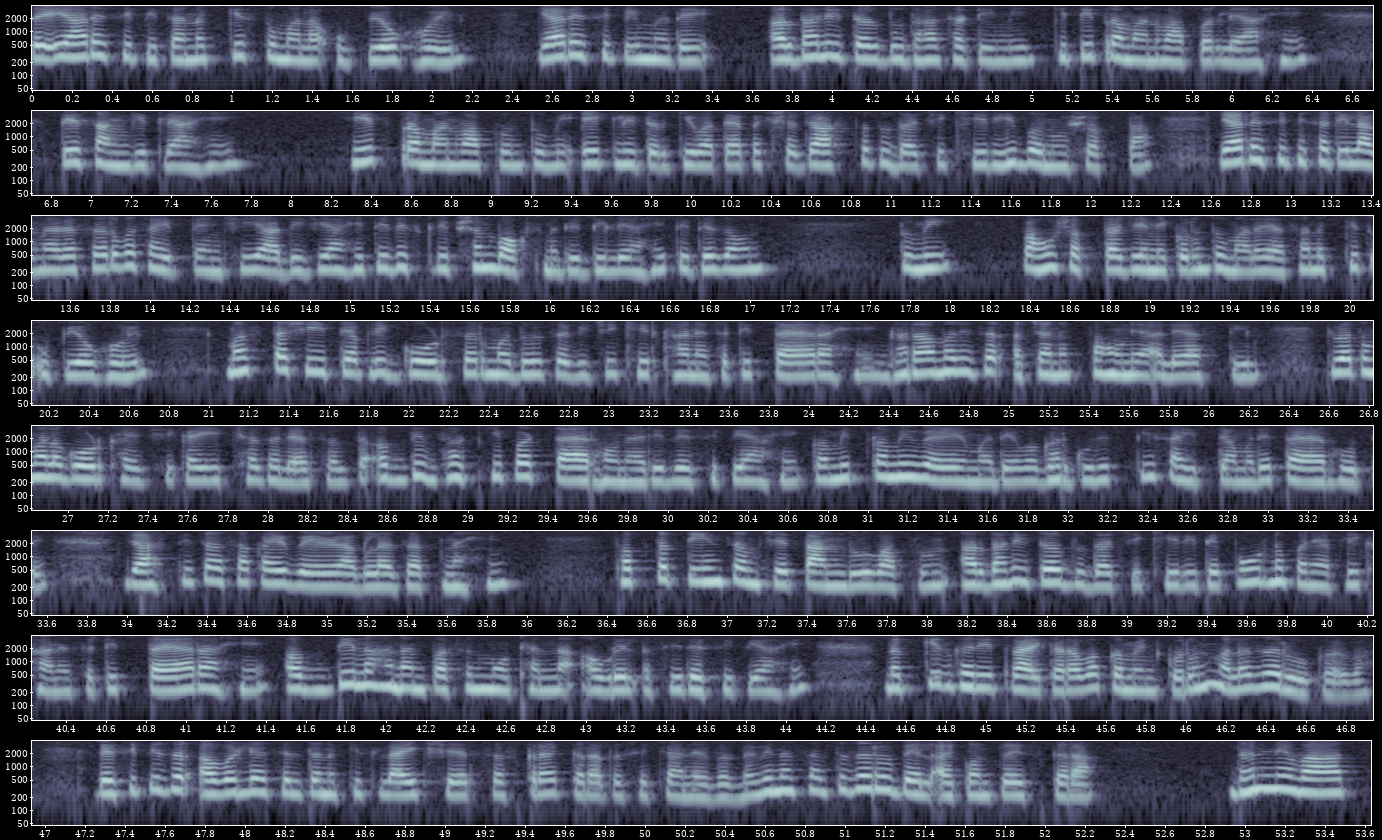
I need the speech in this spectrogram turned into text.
तर या रेसिपीचा नक्कीच तुम्हाला उपयोग होईल. या रेसिपीमध्ये अर्धा लिटर दुधासाठी मी किती प्रमाण वापरले आहे ते सांगितले आहे. हेच प्रमाण वापरून तुम्ही एक लिटर किंवा त्यापेक्षा जास्त दुधाची खीरही बनवू शकता. या रेसिपीसाठी लागणाऱ्या सर्व साहित्यांची यादी जी आहे ती डिस्क्रिप्शन बॉक्समध्ये दिली आहे. तिथे जाऊन तुम्ही पाहू शकता जेणेकरून तुम्हाला याचा नक्कीच उपयोग होईल. मस्त अशी इथे आपली गोडसर मधुर चवीची खीर खाण्यासाठी तयार आहे. घरामध्ये जर अचानक पाहुणे आले असतील किंवा तुम्हाला गोड खायची काही इच्छा झाली असेल तर अगदी झटकीपट तयार होणारी रेसिपी आहे. कमीत कमी वेळेमध्ये व घरगुती साहित्यामध्ये तयार होते. जास्तीचा असा काही वेळ लागला जात नाही. फक्त तीन चमचे तांदूळ वापरून अर्धा लिटर दुधाची खीर इथे पूर्णपणे आपली खाण्यासाठी तयार आहे. अगदी लहानांपासून मोठ्यांना आवडेल अशी रेसिपी आहे. नक्कीच घरी ट्राय करा व कमेंट करून मला जरूर कळवा. रेसिपी जर आवडली असेल तर नक्कीच लाईक शेअर सबस्क्राईब करा. तसेच चॅनलवर नवीन असाल तर जरूर बेल आयकॉन प्रेस करा. धन्यवाद!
